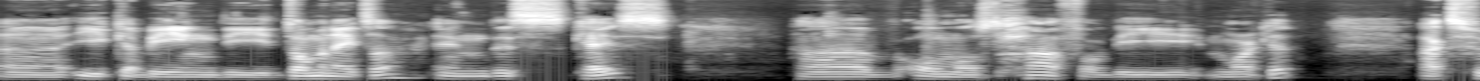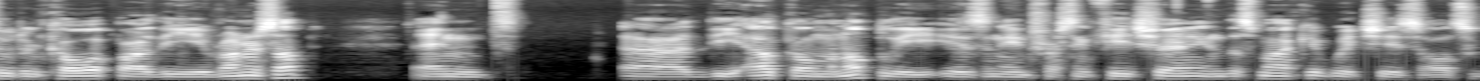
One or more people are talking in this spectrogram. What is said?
uh, ICA being the dominator in this case, have almost half of the market. Axfood and Co-op are the runners-up, and uh, the alcohol monopoly is an interesting feature in this market, which is also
